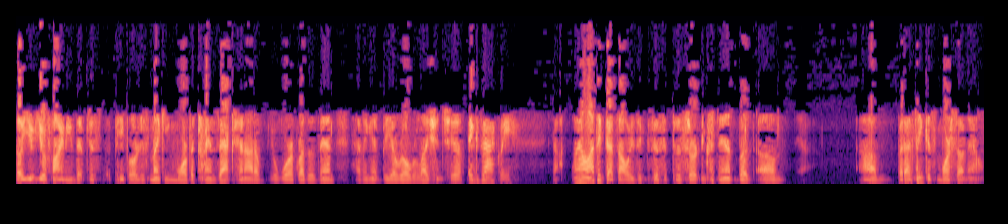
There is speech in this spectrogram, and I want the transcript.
So you, you're finding that just people are just making more of a transaction out of your work rather than having it be a real relationship. Exactly. Yeah. Well, I think that's always existed to a certain extent, but um, um, but I think it's more so now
